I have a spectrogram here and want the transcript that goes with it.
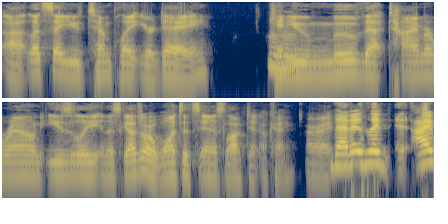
uh, let's say you template your day can mm-hmm. you move that time around easily in the schedule or once it's in it's locked in okay all right that is a i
